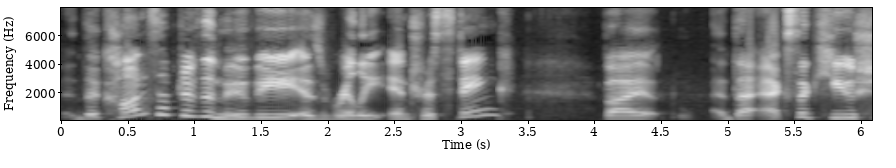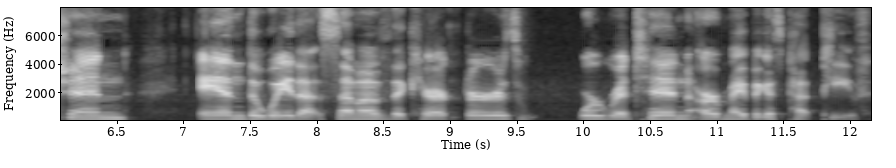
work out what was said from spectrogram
the concept of the movie is really interesting, but the execution and the way that some of the characters were written are my biggest pet peeve.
